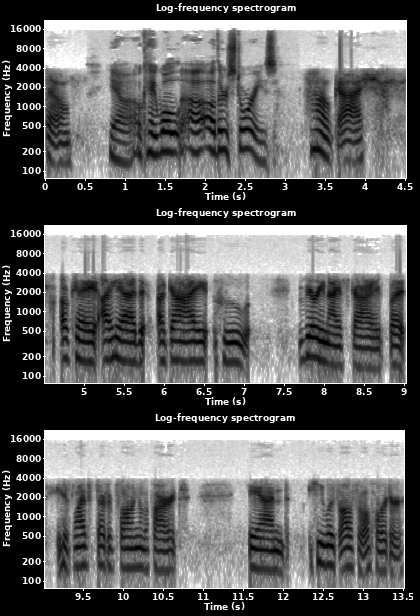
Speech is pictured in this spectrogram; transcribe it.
so. Yeah. Okay. Well, uh, other stories. Oh gosh. Okay, I had a guy who, very nice guy, but his life started falling apart, and he was also a hoarder,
